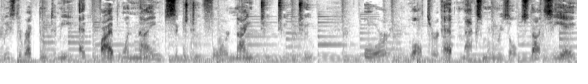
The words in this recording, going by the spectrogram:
please direct them to me at 519 624 9222 or walter at maximumresults.ca,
